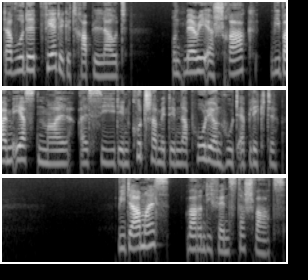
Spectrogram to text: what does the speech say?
Da wurde Pferdegetrappel laut, und Mary erschrak wie beim ersten Mal, als sie den Kutscher mit dem Napoleonhut erblickte. Wie damals waren die Fenster schwarz.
